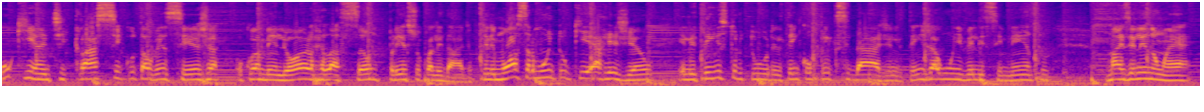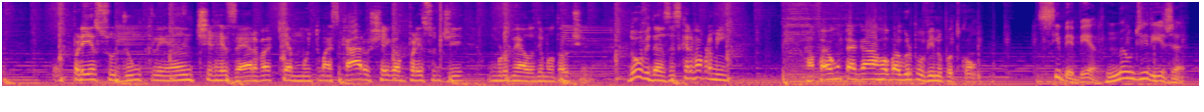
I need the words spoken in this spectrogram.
o Chianti clássico talvez seja o com a melhor relação preço-qualidade, porque ele mostra muito o que é a região, ele tem estrutura, ele tem complexidade, ele tem já um envelhecimento, mas ele não é o preço de um cliente reserva, que é muito mais caro, chega ao preço de um Brunello de Montaltino. Dúvidas? Escreva para mim. rafael.ph@grupovino.com. Se beber, não dirija.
